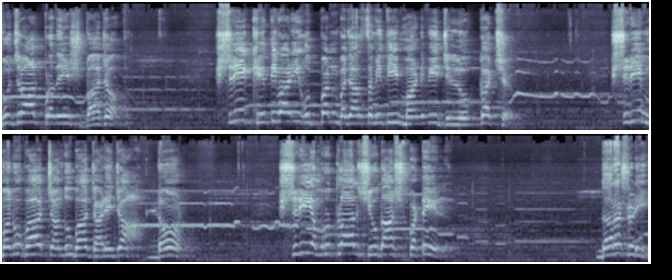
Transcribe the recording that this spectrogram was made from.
ગુજરાત પ્રદેશ ભાજપ. શ્રી ખેતીવાડી ઉત્પન્ન બજાર સમિતિ માંડવી જિલ્લો કચ્છ શ્રી મનુભા ચાંદુભા જાડેજા ડોણ શ્રી અમૃતલાલ શિવદાસ પટેલ દરસડી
